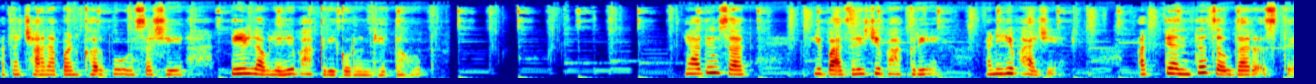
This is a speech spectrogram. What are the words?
आता छान आपण खरपूस अशी तीळ लावलेली भाकरी करून घेत आहोत. ह्या दिवसात ही बाजरीची भाकरी आणि ही भाजी अत्यंत चवदार असते.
